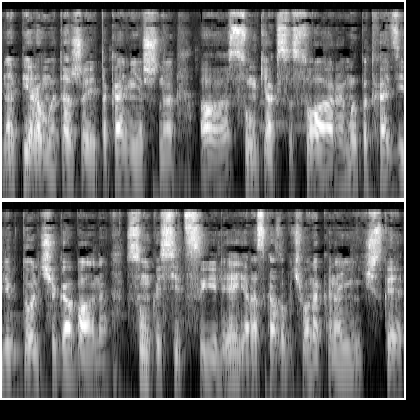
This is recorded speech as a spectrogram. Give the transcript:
На первом этаже это, конечно, э, сумки, аксессуары. Мы подходили к Дольче Габбана. Сумка Сицилия. Я рассказывал, почему она каноническая,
